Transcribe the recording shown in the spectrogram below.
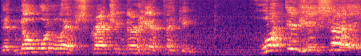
that no one left scratching their head thinking, what did he say?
